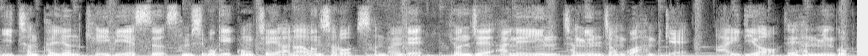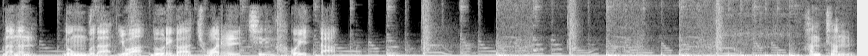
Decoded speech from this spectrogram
2008년 KBS 35기 공채 아나운서로 선발돼 현재 아내인 장윤정과 함께 아이디어 대한민국 나는 농부다 이와 노래가 좋아를 진행하고 있다. 한편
